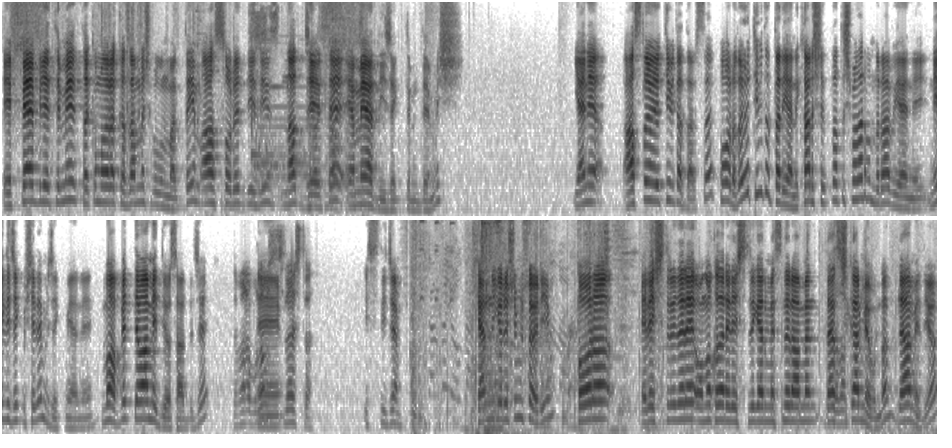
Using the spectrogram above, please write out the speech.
FPL biletimi takım olarak kazanmış bulunmaktayım. Ah sorry this is not CS EMEA diyecektim demiş. Yani Aslan öyle tweet atarsa Poro da öyle tweet atar yani. Karşılıklı atışmalar bunlar abi yani. Ne diyecek bir şey demeyecek mi yani? Muhabbet devam ediyor sadece. Bana mısın Ee, Slash da? İsteyeceğim. Kendi görüşümü söyleyeyim. Poro eleştirilere ona kadar eleştiri gelmesine rağmen ders çıkarmıyor bundan. Devam ediyor.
